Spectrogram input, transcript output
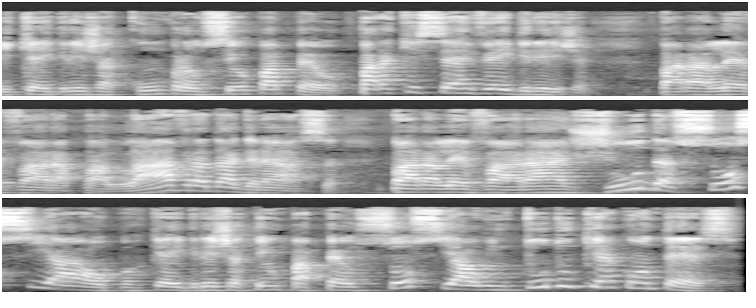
e que a igreja cumpra o seu papel. Para que serve a igreja? Para levar a palavra da graça, para levar a ajuda social, porque a igreja tem um papel social em tudo o que acontece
